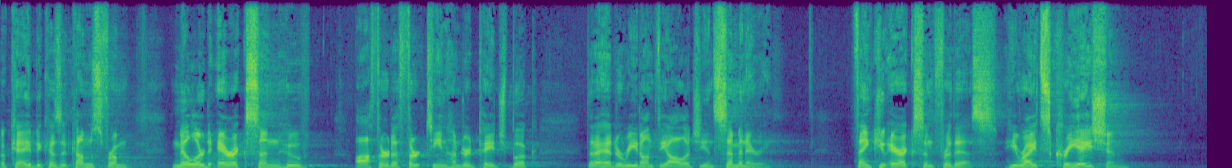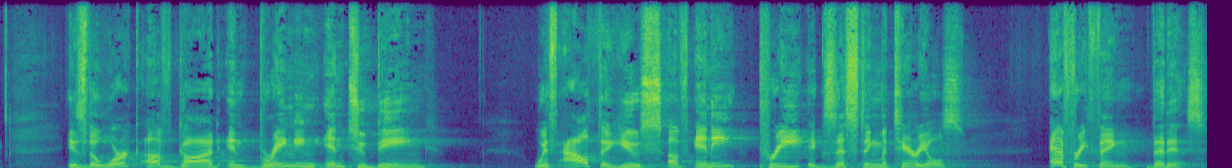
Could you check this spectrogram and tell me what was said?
okay, because it comes from Millard Erickson, who authored a 1,300 page book that I had to read on theology in seminary. Thank you, Erickson, for this. He writes Creation is the work of God in bringing into being, without the use of any pre existing materials, everything that is.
